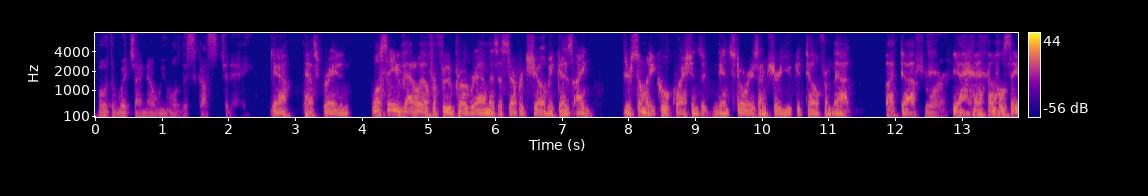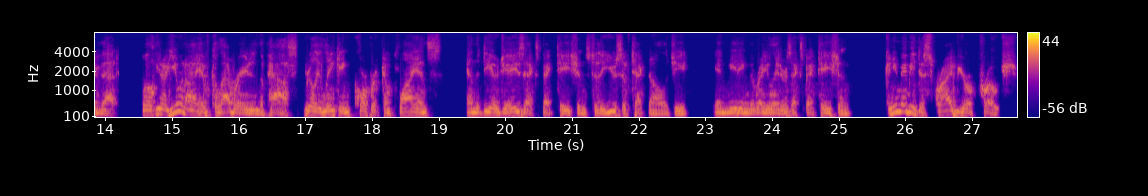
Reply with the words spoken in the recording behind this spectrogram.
both of which I know we will discuss today. Yeah, that's great. And we'll save that oil for food program as a separate show because I there's so many cool questions and stories I'm sure you could tell from that. But uh, sure, yeah, we'll save that. Well, you know, you and I have collaborated in the past, really linking corporate compliance and the DOJ's expectations to the use of technology in meeting the regulator's expectation. Can you maybe describe your approach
